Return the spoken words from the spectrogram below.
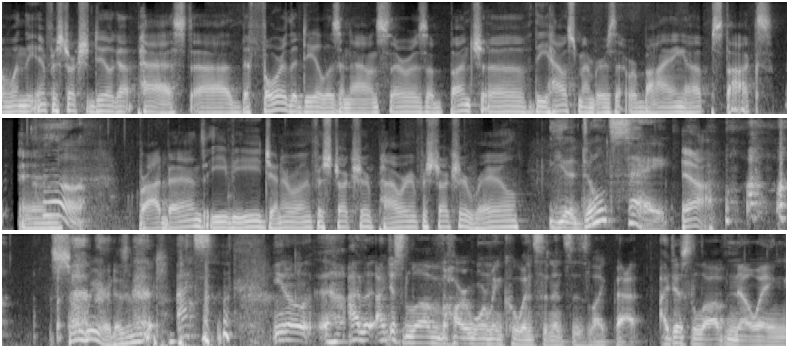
uh, when the infrastructure deal got passed, uh, before the deal was announced, there was a bunch of the House members that were buying up stocks in Huh. broadband, EV, general infrastructure, power infrastructure, rail. You don't say. Yeah. so weird, isn't it? That's, you know, I, I just love heartwarming coincidences like that. I just love knowing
